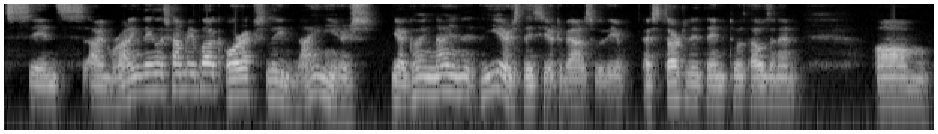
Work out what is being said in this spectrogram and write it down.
since I'm running the English Harmony blog, or actually nine years. Yeah, going nine years this year, to be honest with you. I started it in 2007, um,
